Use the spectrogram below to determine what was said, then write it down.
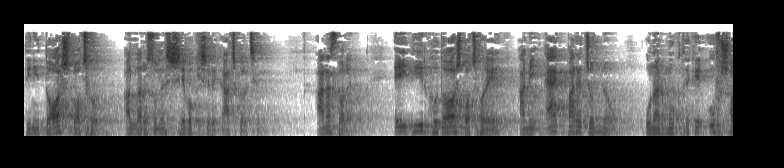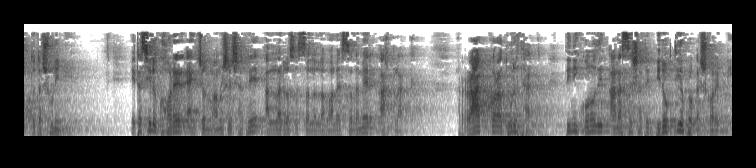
তিনি দশ বছর আল্লাহ রসুলের সেবক হিসেবে কাজ করেছেন। আনাস বলেন, এই দীর্ঘ দশ বছরে আমি একবারের জন্যও উনার মুখ থেকে উফ শব্দটা শুনিনি। এটা ছিল ঘরের একজন মানুষের সাথে আল্লাহ রসুল সাল্লাহ আলাইস্লামের আখলাখ। রাগ করা দূরে থাক, তিনি কোনোদিন আনাসের সাথে বিরক্তিও প্রকাশ করেননি।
